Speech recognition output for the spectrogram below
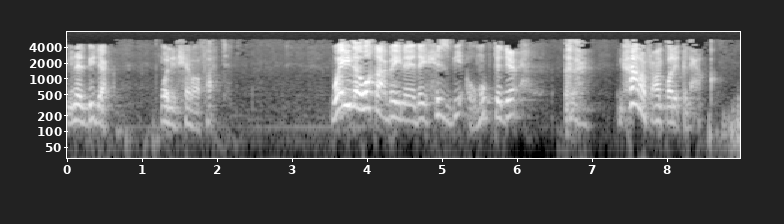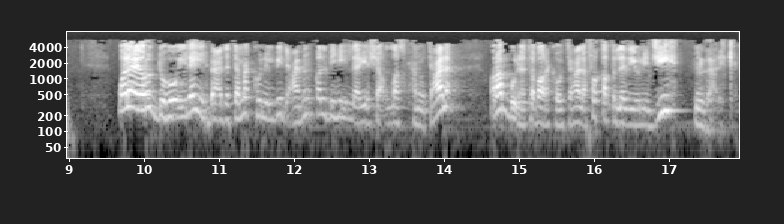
من البدع والانحرافات. وإذا وقع بين يدي حزب أو مبتدع انحرف عن طريق الحق ولا يرده إليه بعد تمكن البدعة من قلبه إلا يشاء الله سبحانه وتعالى. ربنا تبارك وتعالى فقط الذي ينجيه من ذلك.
